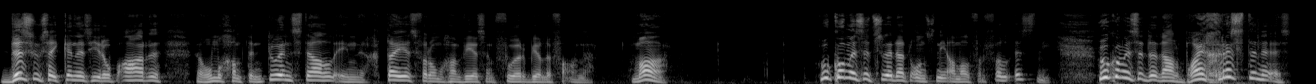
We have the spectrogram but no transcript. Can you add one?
Dis hoe sy kinders hier op aarde hom gaan tentoonstel en getuies vir hom gaan wees en voorbeelde vir ander. Maar Hoekom is dit so dat ons nie almal vervul is nie? Hoekom is dit dat daar baie Christene is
